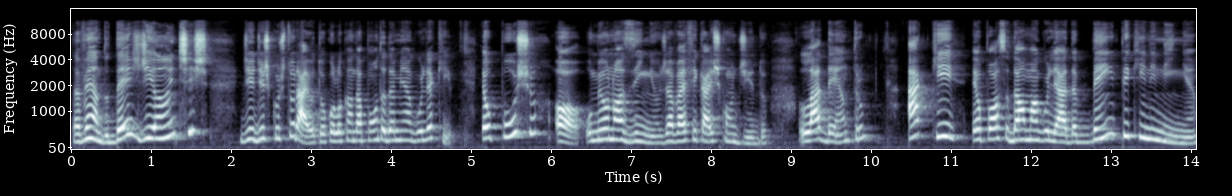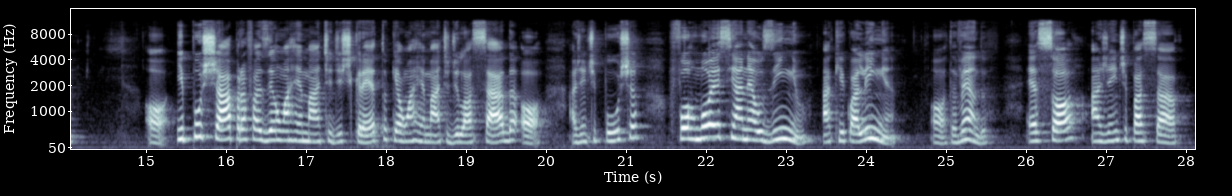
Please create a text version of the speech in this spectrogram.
tá vendo? Desde antes de descosturar. Eu tô colocando a ponta da minha agulha aqui. Eu puxo, ó, o meu nozinho já vai ficar escondido lá dentro. Aqui eu posso dar uma agulhada bem pequenininha, ó, e puxar para fazer um arremate discreto, que é um arremate de laçada, ó. A gente puxa, formou esse anelzinho aqui com a linha, ó, tá vendo? É só a gente passar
